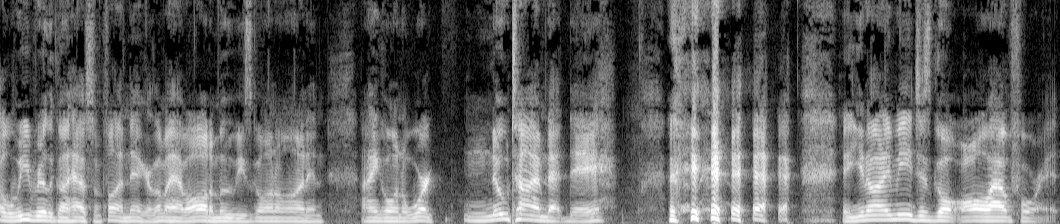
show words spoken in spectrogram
oh, we really gonna have some fun there because I'm gonna have all the movies going on, and I ain't going to work no time that day. you know what I mean? Just go all out for it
